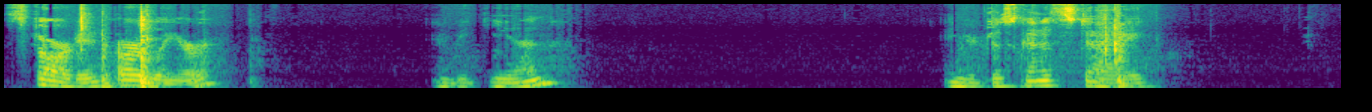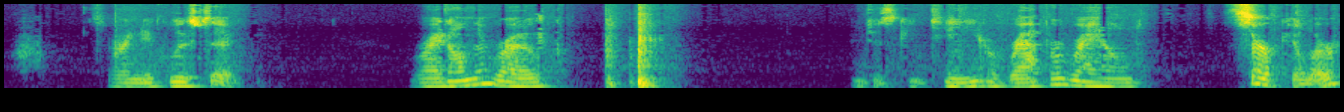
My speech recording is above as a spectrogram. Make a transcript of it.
started earlier, and begin. And you're just going to stay, sorry, new glue stick, right on the rope and just continue to wrap around circular.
